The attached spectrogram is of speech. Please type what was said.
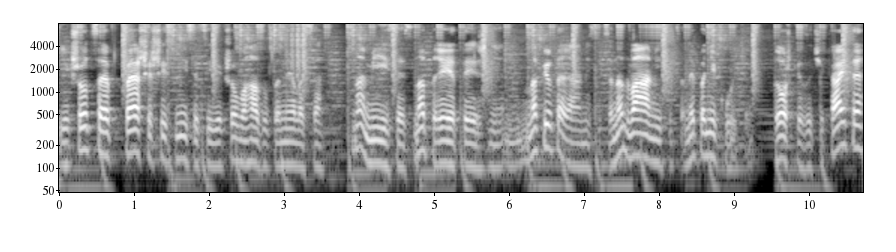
Якщо це перші 6 місяців, якщо вага зупинилася на місяць, на 3 тижні, на півтора місяця, на 2 місяці, не панікуйте. Трошки зачекайте,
